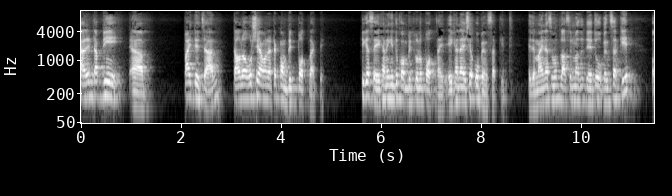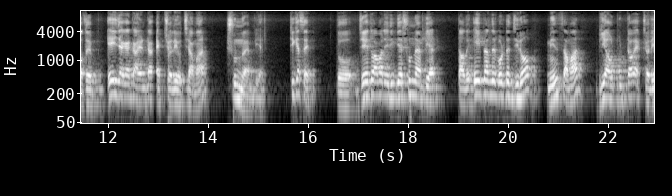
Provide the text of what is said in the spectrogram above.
কারেন্ট আপনি পাইতে চান, তাহলে অবশ্যই আমার একটা কমপ্লিট পথ লাগবে। ঠিক আছে? এখানে কিন্তু কমপ্লিট কোনো পথ নাই। এখানে এসে ওপেন সার্কিট এই যে মাইনাস এবং প্লাসের মাঝে যেহেতু ওপেন সার্কিট অতএব এই জায়গায় কারেন্টটা অ্যাকচুয়ালি হচ্ছে আমার শূন্য অ্যাম্পিয়ার ঠিক আছে? তো যেহেতু আমার এদিক দিয়ে শূন্য অ্যাম্পিয়ার তাহলে এই প্রান্তের ভোল্টেজ জিরো মিনস আমার ভি আউটপুটটাও অ্যাকচুয়ালি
